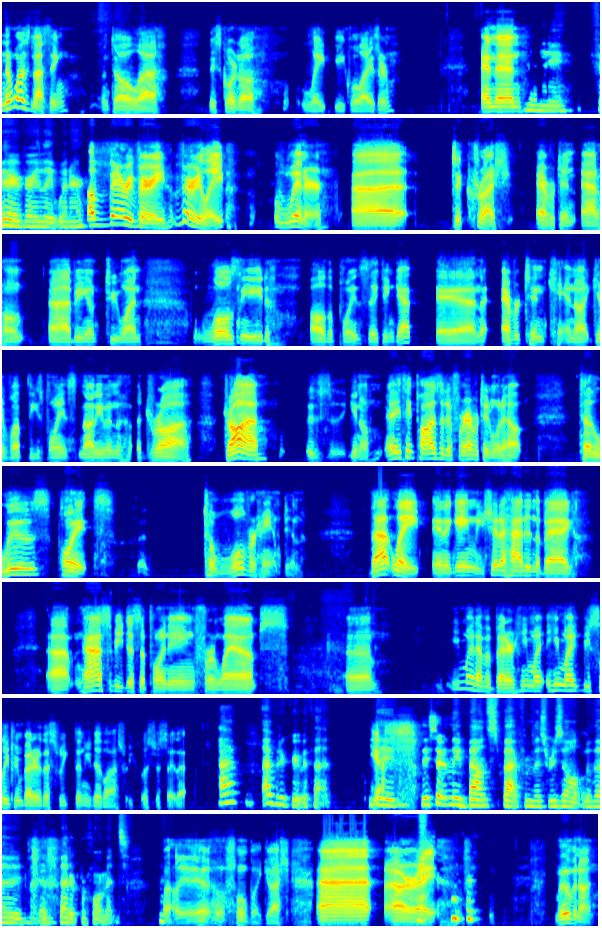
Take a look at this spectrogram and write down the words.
And there was nothing until uh, they scored a late equalizer. And then a very, very late winner. a very, very, very late winner uh, to crush Everton at home, uh, being a 2 1. Wolves need all the points they can get, and Everton cannot give up these points, not even a draw. Draw is, you know, anything positive for Everton would help. To lose points to Wolverhampton that late in a game you should have had in the bag uh, has to be disappointing for Lamps. Um, he might have a better. He might. He might be sleeping better this week than he did last week. Let's just say that. I I would agree with that. Yes. They they certainly bounced back from this result with a, a better performance. Well, yeah. Oh, oh my gosh. Uh, all right. Moving on.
